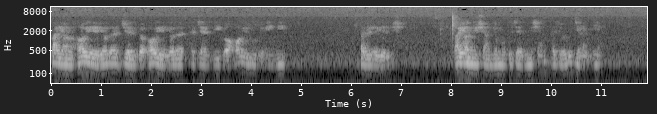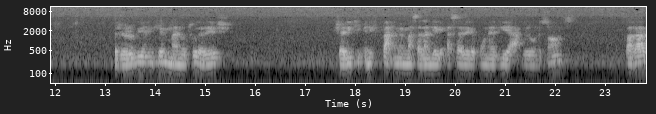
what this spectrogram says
بیانهای یا در جلوه های یا در تجلیگاه های روح اینی طبیعه بیان میشن یا متجلی میشن تجربه جمعی تجربی یعنی که من و تو درش شریکی یعنی فهم مثلا یک اثر هنری اهل رونسانس فقط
